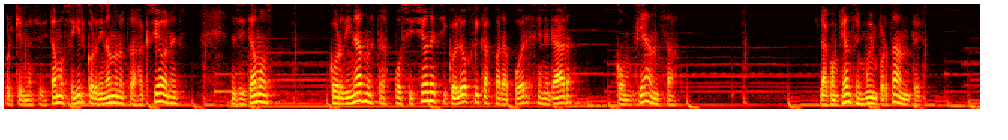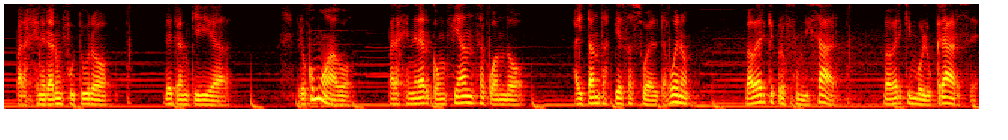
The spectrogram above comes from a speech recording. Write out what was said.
porque necesitamos seguir coordinando nuestras acciones, necesitamos coordinar nuestras posiciones psicológicas para poder generar confianza. La confianza es muy importante para generar un futuro de tranquilidad. Pero ¿cómo hago para generar confianza cuando hay tantas piezas sueltas? Bueno, va a haber que profundizar, va a haber que involucrarse.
